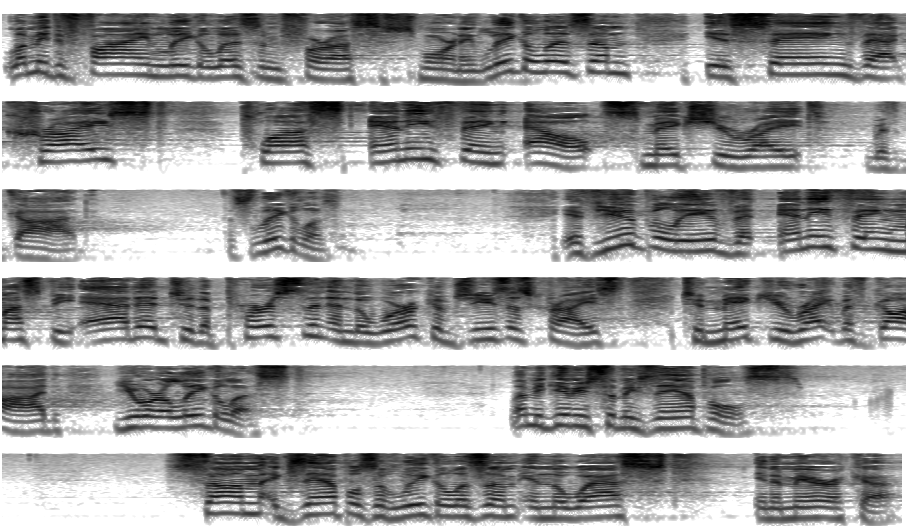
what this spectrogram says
Let me define legalism for us this morning. Legalism is saying that Christ plus anything else makes you right with God. That's legalism. If you believe that anything must be added to the person and the work of Jesus Christ to make you right with God, you are a legalist. Let me give you some examples. Some examples of legalism in the West, in America.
